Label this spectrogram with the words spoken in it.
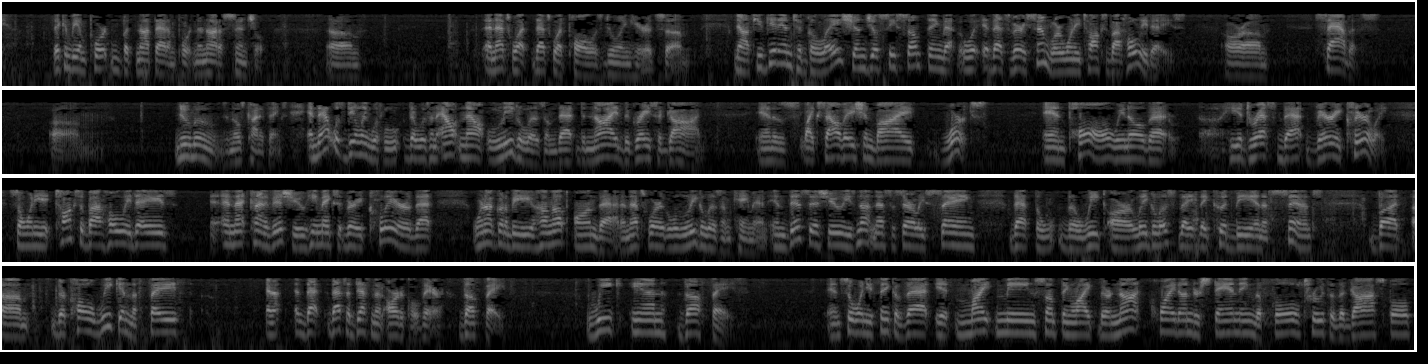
They can be important, but not that important. They're not essential. Um, and that's what that's what Paul is doing here. It's um, now if you get into Galatians, you'll see something that that's very similar when he talks about holy days or um, Sabbaths, um, new moons, and those kind of things. And that was dealing with there was an out and out legalism that denied the grace of God and it was like salvation by works. And Paul, we know that uh, he addressed that very clearly. So when he talks about holy days and that kind of issue, he makes it very clear that we're not going to be hung up on that, and that's where the legalism came in. In this issue, he's not necessarily saying that the the weak are legalists. They they could be in a sense, but um, they're called weak in the faith and, and that, that's a definite article there. The faith. Weak in the faith. And so when you think of that, it might mean something like they're not quite understanding the full truth of the gospel.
